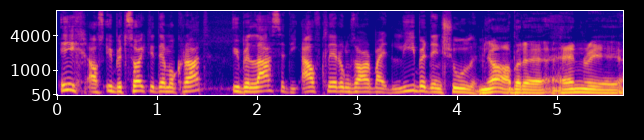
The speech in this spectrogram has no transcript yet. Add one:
Ich als überzeugter Demokrat überlasse die Aufklärungsarbeit lieber den Schulen. Ja, aber äh, Henry, äh,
